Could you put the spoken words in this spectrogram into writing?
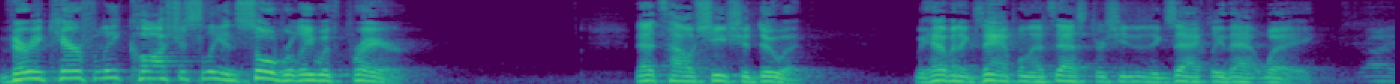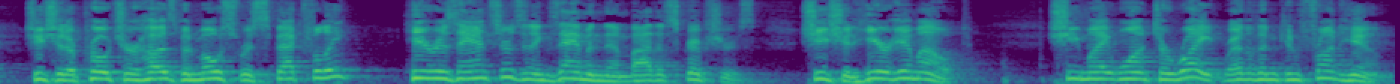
Very carefully, cautiously, and soberly with prayer. That's how she should do it. We have an example, and that's Esther. She did exactly that way. Right. She should approach her husband most respectfully, hear his answers, and examine them by the scriptures. She should hear him out. She might want to write rather than confront him.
